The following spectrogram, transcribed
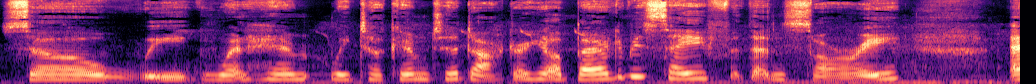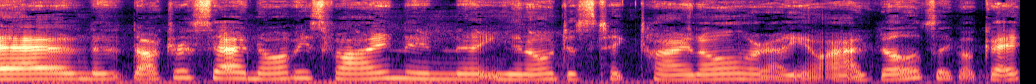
So we went him we took him to doctor. You know better to be safe than sorry and the doctor said, no, he's fine, and uh, you know, just take Tylenol or you know Advil. It's like okay.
